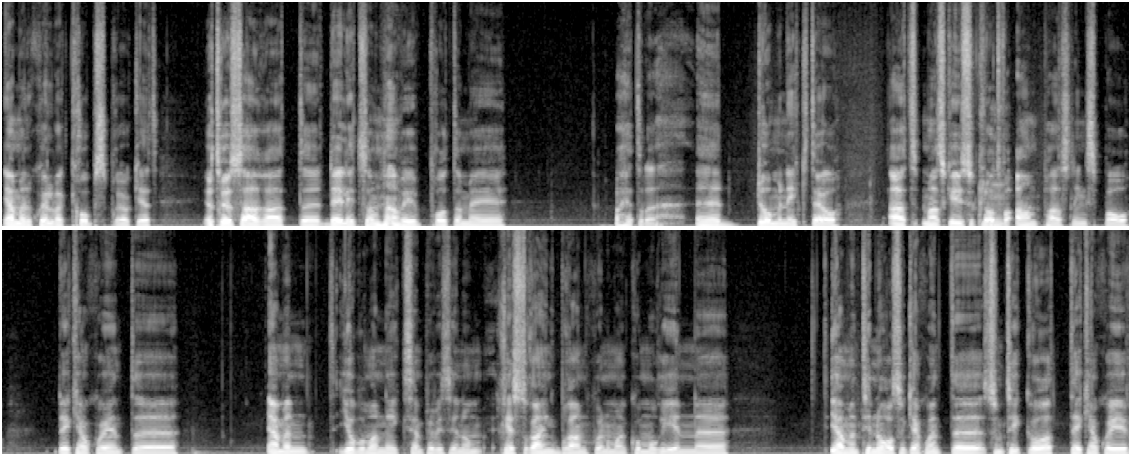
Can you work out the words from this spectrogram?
ja men själva kroppsspråket. Jag tror så att eh, det är lite som när vi pratar med, vad heter det, eh, Dominic då, att man ska ju såklart mm. vara anpassningsbar det kanske inte, ja men jobbar man exempelvis inom restaurangbranschen och man kommer in eh, Ja men till några som kanske inte, som tycker att det kanske är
